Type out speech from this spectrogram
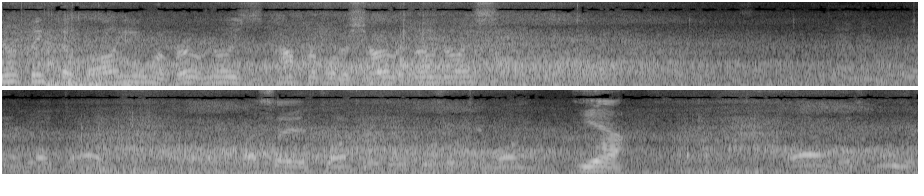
don't think the volume of road noise is comparable to Charlotte road noise? I say it's comfortable to 51. Yeah. All right, let's move.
